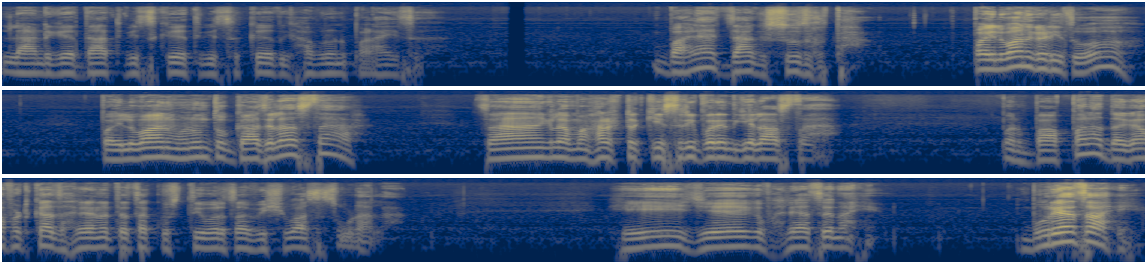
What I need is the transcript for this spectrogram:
लांडगं दात विचकत विचकत घाबरून पळायचं. बाळ्यात जाग सूज होता. पैलवान गडी तो हो. पैलवान म्हणून तो गाजला असता. चांगला महाराष्ट्र केसरीपर्यंत गेला असता. पण बापाला दगाफटका झाल्यानं त्याचा कुस्तीवरचा विश्वासच उडाला हे जग भल्याचं नाही बुऱ्याचं आहे.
